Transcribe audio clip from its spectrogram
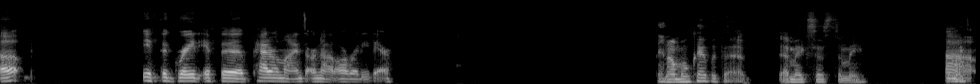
up if the grade if the pattern lines are not already there. and I'm okay with that. That makes sense to me. Um, sense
